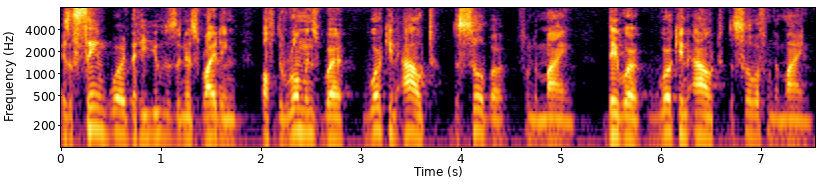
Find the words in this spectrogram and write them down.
is the same word that he uses in his writing of the Romans were working out the silver from the mine. They were working out the silver from the mine.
